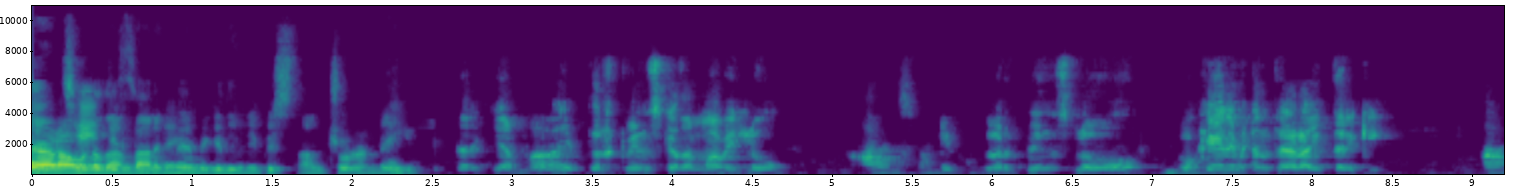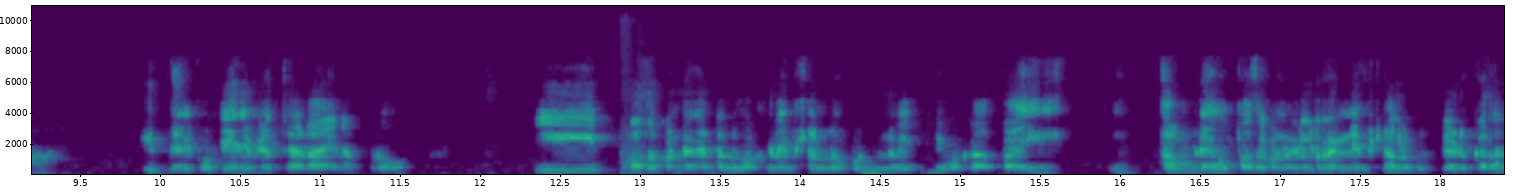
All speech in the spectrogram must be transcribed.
తేడా ఉంటుంది అనడానికి. నేను మీకు ఇది వినిపిస్తాను చూడండి. ఇద్దరికి అమ్మా ఇద్దరు ట్విన్స్ కదమ్మా వీళ్ళు. ఇద్దరు ట్విన్స్లో ఒకే నిమిషం తేడా ఇద్దరికి. ఇద్దరికి ఒకే నిమిషం తేడా అయినప్పుడు ఈ పదకొండు గంటలు ఒక నిమిషంలో పుట్టిన వ్యక్తి ఒక అబ్బాయి తమ్ముడేమో పదకొండు గంటలు రెండు నిమిషాల్లో పుట్టాడు కదా?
